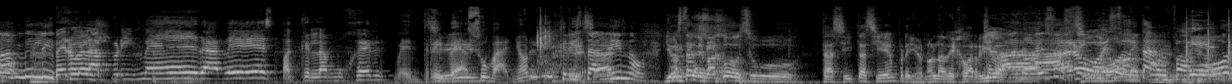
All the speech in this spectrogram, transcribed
Family Pero flush. la primera vez, para que la mujer entre y vea su baño. Cristalino. Exacto. Yo hasta le bajo su tacita siempre, yo no la dejo arriba. Ah, no, eso sí, Claro, eso híjole, por también. favor.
